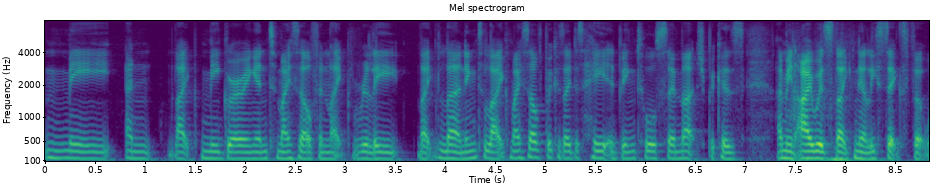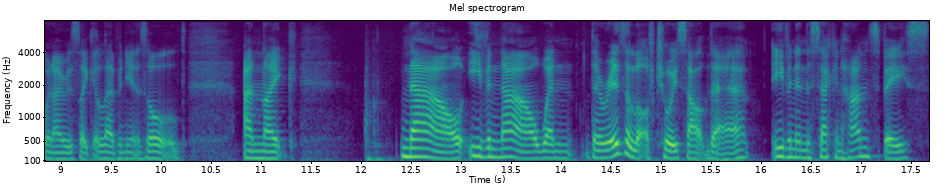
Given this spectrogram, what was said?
me and like me growing into myself and like really like learning to like myself because I just hated being tall so much because I mean I was like nearly 6 foot when I was like 11 years old. And like now even now when there is a lot of choice out there even in the second hand space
